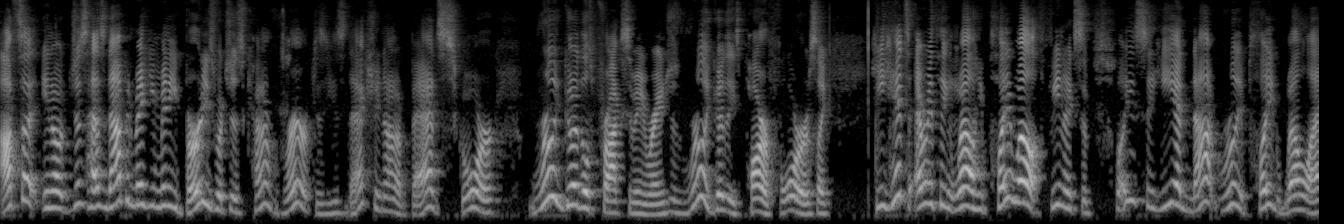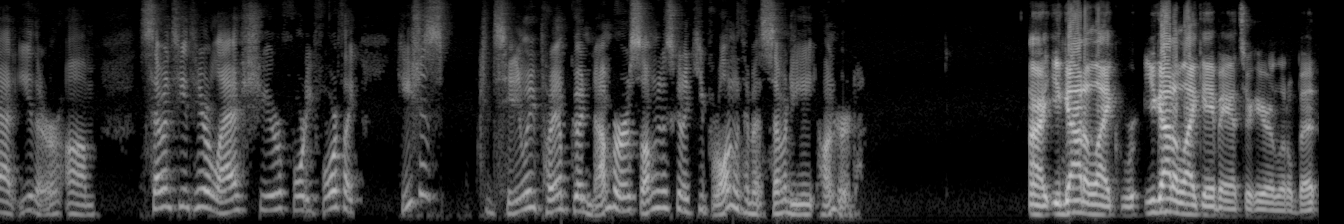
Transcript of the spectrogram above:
outside, you know, just has not been making many birdies, which is kind of rare because he's actually not a bad score. really good those proximity ranges, really good these par fours. Like he hits everything well. He played well at Phoenix, a place he had not really played well at either. Um, 17th here last year, 44th. Like he's just continually putting up good numbers. So I'm just going to keep rolling with him at 7,800. All right, you gotta like you gotta like Abe Ancer here a little bit.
